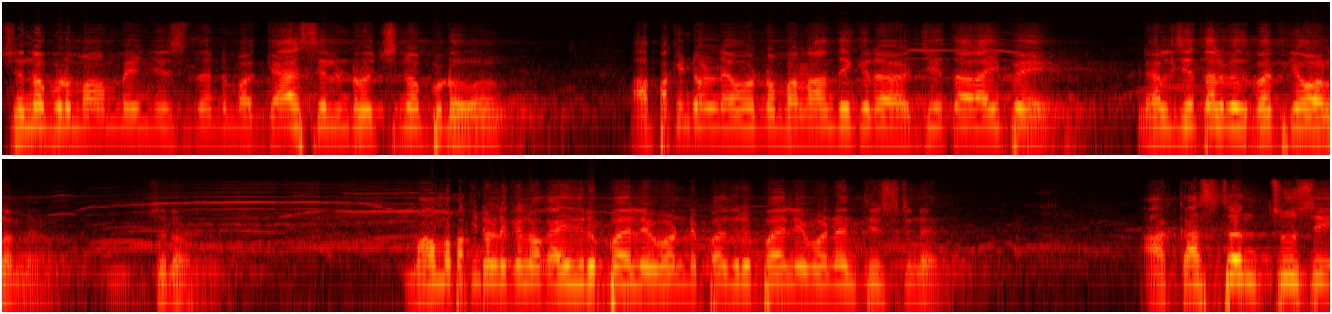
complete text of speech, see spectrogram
చిన్నప్పుడు మా అమ్మ ఏం చేసిందంటే మా గ్యాస్ సిలిండర్ వచ్చినప్పుడు ఆ పక్కింటి వాళ్ళని ఎవరినో మా నాన్న దగ్గర జీతాలు అయిపోయి నెల జీతాల మీద బతికేవాళ్ళం మేము. చిన్నప్పుడు మా అమ్మ పక్కన వాళ్ళకి ఒక ఐదు రూపాయలు ఇవ్వండి పది రూపాయలు ఇవ్వండి అని తీసుకునేది. ఆ కష్టం చూసి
